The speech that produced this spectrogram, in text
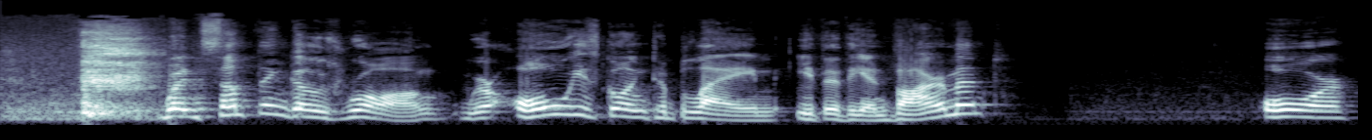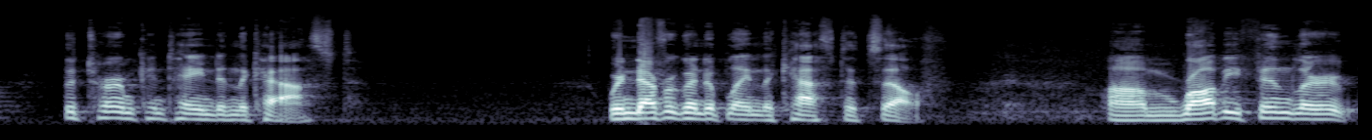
when something goes wrong, we're always going to blame either the environment or the term contained in the cast. We're never going to blame the cast itself. Um, Robby Findler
